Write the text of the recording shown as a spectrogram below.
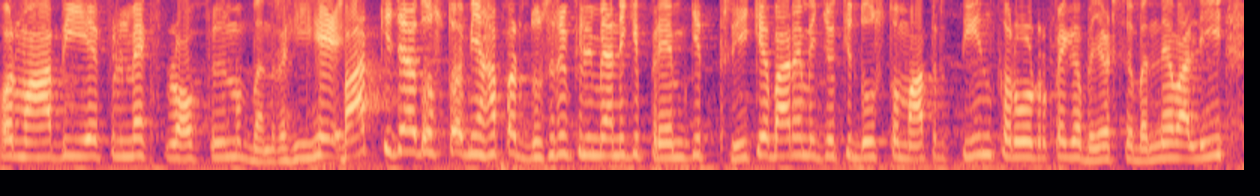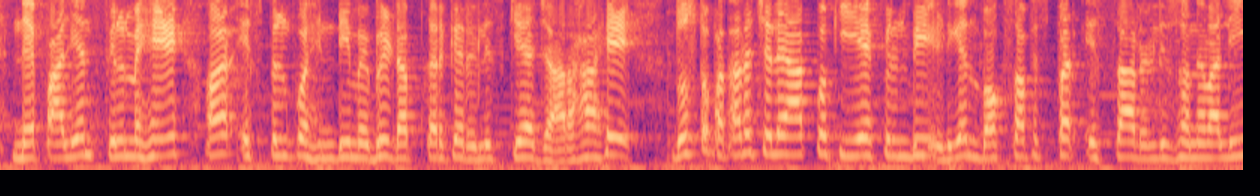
और वहाँ भी यह फ़िल्म एक फ्लॉप फ़िल्म बन रही है। बात की जाए दोस्तों, अब यहाँ पर दूसरी फ़िल्म यानी कि प्रेम की थ्री के बारे में, जो कि दोस्तों मात्र तीन करोड़ रुपए के बजट से बनने वाली नेपालियन फ़िल्म है और इस फ़िल्म को हिंदी में भी डब करके रिलीज़ किया जा रहा है। दोस्तों, बताते चले आपको कि यह फ़िल्म भी इंडियन बॉक्स ऑफ़िस पर इस साल रिलीज़ होने वाली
